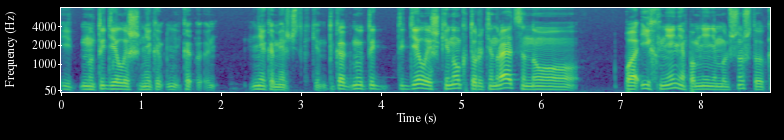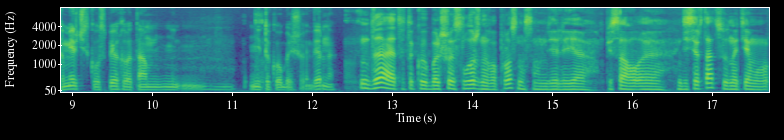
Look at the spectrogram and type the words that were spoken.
И, ну, ты делаешь неко- не- ко- некоммерческое кино. Ты, как, ну, ты, ты делаешь кино, которое тебе нравится, но по их мнению, по мнениям большинства, что коммерческого успеха там не, не такой большой, верно? Да, это такой большой сложный вопрос, на самом деле. Я писал э, диссертацию на тему,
